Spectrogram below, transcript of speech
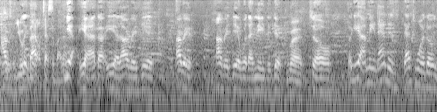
I was you were battle tested by then. Yeah, yeah, I thought, yeah, I already did. I already, I already did what I needed to do. Right. So, so yeah, I mean that is that's one of those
